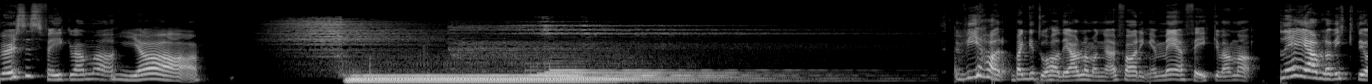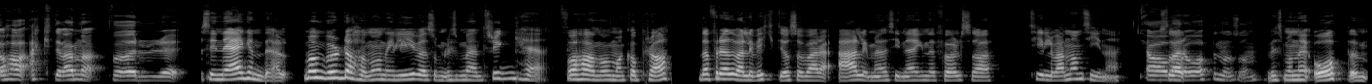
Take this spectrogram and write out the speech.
versus fake venner. Ja. Vi har begge to hatt jævla mange erfaringer med fake venner. Det er jævla viktig å ha ekte venner, for Sin egen del. Man burde ha noen i livet som liksom er en trygghet, og ha noen man kan prate Derfor er det veldig viktig også å være ærlig med sine egne følelser til vennene sine. ja, å Så- være åpen og sånn. Hvis man er åpen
